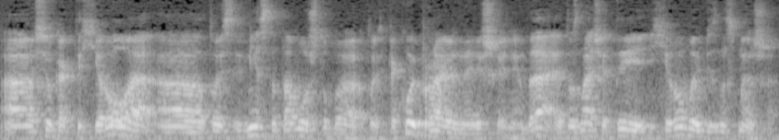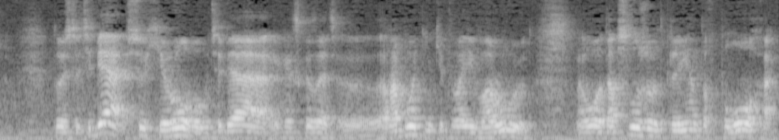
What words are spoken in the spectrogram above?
а, все как-то херово, а, то есть вместо того, чтобы, то есть какое правильное решение, да, это значит ты херовая бизнесменша, то есть у тебя все херово, у тебя, как сказать, э, работники твои воруют, вот, обслуживают клиентов плохо,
